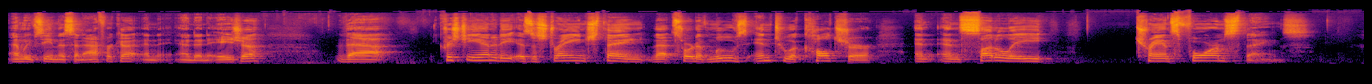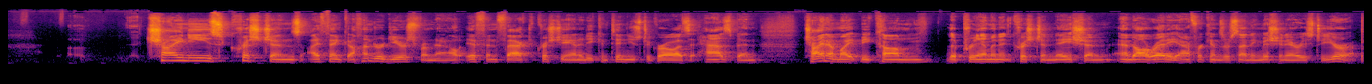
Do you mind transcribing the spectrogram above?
And we've seen this in Africa and, and in Asia that Christianity is a strange thing that sort of moves into a culture and, and subtly transforms things. Chinese Christians, I think 100 years from now, if in fact Christianity continues to grow as it has been, China might become the preeminent Christian nation, and already Africans are sending missionaries to Europe.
